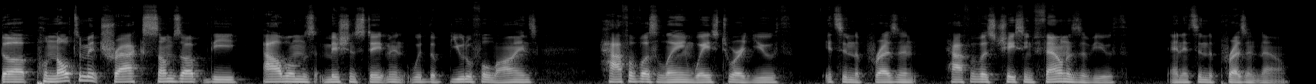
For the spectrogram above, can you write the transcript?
The penultimate track sums up the album's mission statement with the beautiful lines Half of us laying waste to our youth, it's in the present. Half of us chasing fountains of youth, and it's in the present now.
